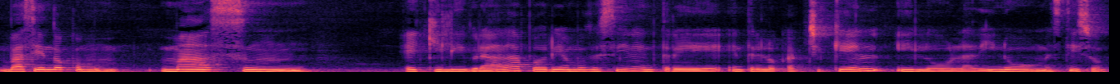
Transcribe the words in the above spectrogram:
va siendo como más mm, equilibrada, podríamos decir, entre, entre lo cachiquel y lo ladino mestizo.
